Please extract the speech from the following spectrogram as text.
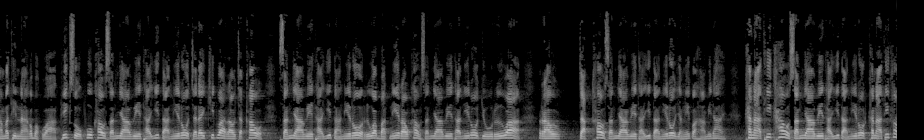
รรมทินนาก็บอกว่า ภิกษุผู้เข้าสัญญาเวทายตานิโรธจะได้คิดว่าเราจะเข้าสัญญาเวทายตานิโรธหรือว่าบัดนี้เราเข้าสัญญาเวทานิโรธอยู่ หรือว่าเราจักเข้าสัญญาเวทายตานิโรธอย่างนี้ก็หาไม่ได้ ขณะที่เข้าสัญญาเวทายตานิโรธขณะที่เข้า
